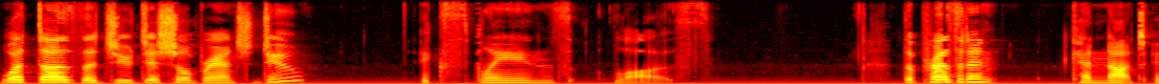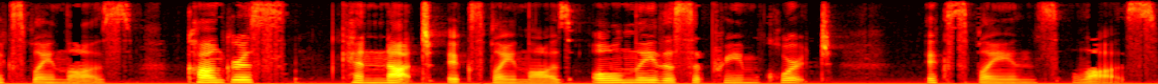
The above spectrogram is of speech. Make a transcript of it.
What does the judicial branch do? Explains laws. The president cannot explain laws. Congress cannot explain laws. Only the Supreme Court explains laws.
